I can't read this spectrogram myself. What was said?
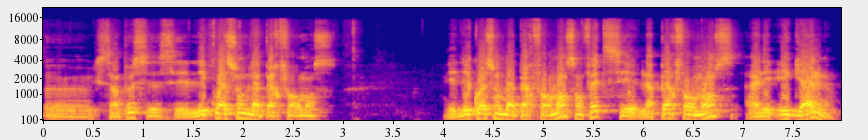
c'est un peu c'est l'équation de la performance. Et l'équation de la performance, en fait, c'est la performance, elle est égale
